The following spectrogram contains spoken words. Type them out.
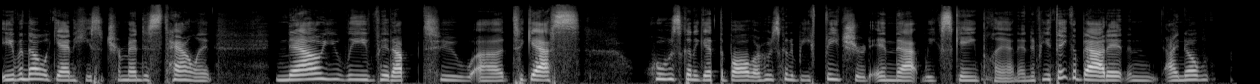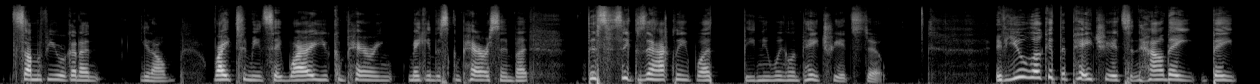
even though again he's a tremendous talent, now you leave it up to uh, to guess who's going to get the ball or who's going to be featured in that week's game plan. And if you think about it, and I know some of you are going to, you know, write to me and say, "Why are you comparing, making this comparison?" But this is exactly what the New England Patriots do. If you look at the Patriots and how they they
